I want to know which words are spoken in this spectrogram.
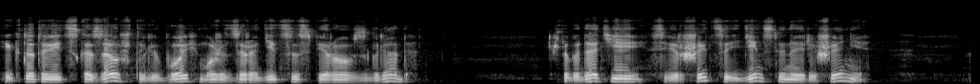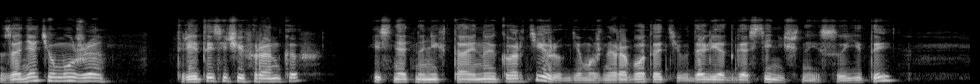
И кто-то ведь сказал, что любовь может зародиться с первого взгляда. Чтобы дать ей свершиться, единственное решение – занять у мужа три тысячи франков и снять на них тайную квартиру, где можно работать вдали от гостиничной суеты –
